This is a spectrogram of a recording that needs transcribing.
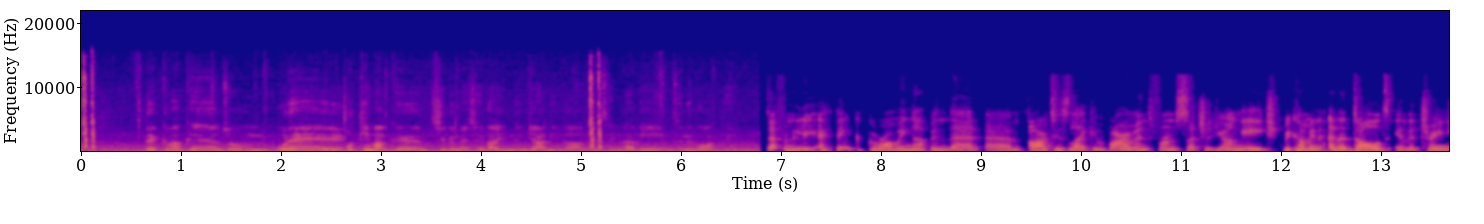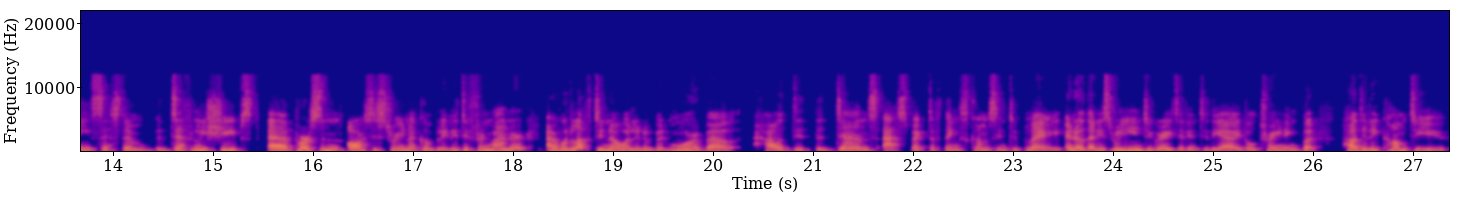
근데 그만큼 좀 오래 버틴 만큼 지금의 제가 있는 게 아닌가 하는 생각이 드는 것 같아요. Definitely. I think growing up in that um, artist like environment from such a young age, becoming an adult in the training system definitely shapes a person artistry in a completely different manner. I would love to know a little bit more about how did the dance aspect of things comes into play. I know that it's really integrated into the idol training, but how did it come to you?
